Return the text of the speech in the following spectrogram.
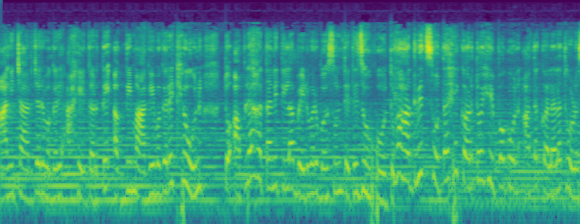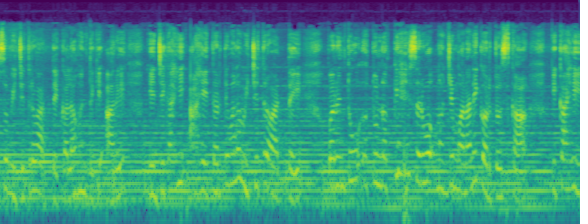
आणि चार्जर वगैरे आहे तर ते अगदी मागे वगैरे ठेवून तो आपल्या हाताने तिला बेडवर बसून तेथे झोपवतो. हा अद्वैत स्वतः हे करतो हे बघून आता कलाला थोडंसं विचित्र वाटते कला म्हणते की अरे हे जे काही आहे तर ते मला विचित्र वाटते परंतु तू नक्की हे सर्व म्हणजे मनाने करतोस का? की काही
